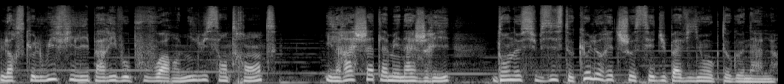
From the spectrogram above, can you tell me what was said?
Lorsque Louis-Philippe arrive au pouvoir en 1830, il rachète la ménagerie, dont ne subsiste que le rez-de-chaussée du pavillon octogonal.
